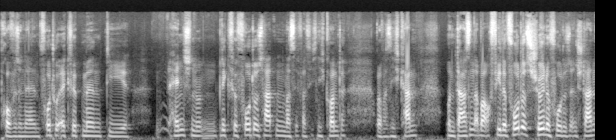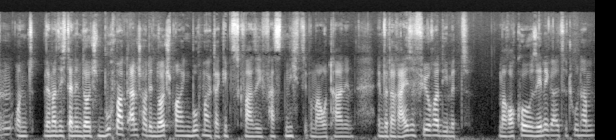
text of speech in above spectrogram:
professionellem Fotoequipment, die Händchen und einen Blick für Fotos hatten, was, was ich nicht konnte oder was ich nicht kann. Und da sind aber auch viele Fotos, schöne Fotos entstanden. Und wenn man sich dann den deutschen Buchmarkt anschaut, den deutschsprachigen Buchmarkt, da gibt es quasi fast nichts über Mauretanien. Entweder Reiseführer, die mit Marokko, Senegal zu tun haben,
